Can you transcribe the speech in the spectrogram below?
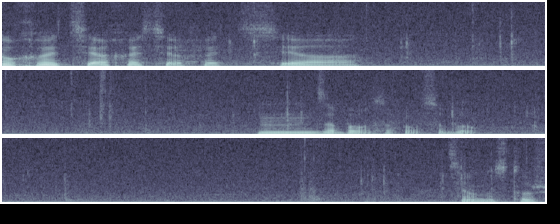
Но хотя, хотя, хотя... М, забыл, забыл, забыл. Хотя у нас тоже.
